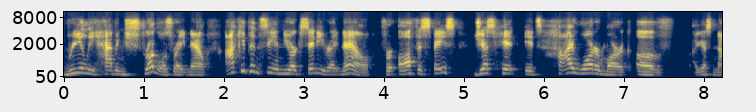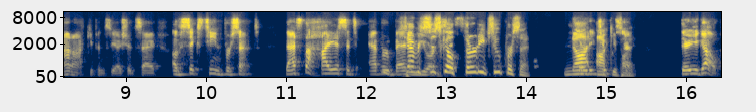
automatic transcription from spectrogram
really having struggles right now. Occupancy in New York City right now for office space just hit its high water mark of, I guess, non occupancy, I should say, of 16%. That's the highest it's ever been. San Francisco, 32%, not 32%. occupied. There you go.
